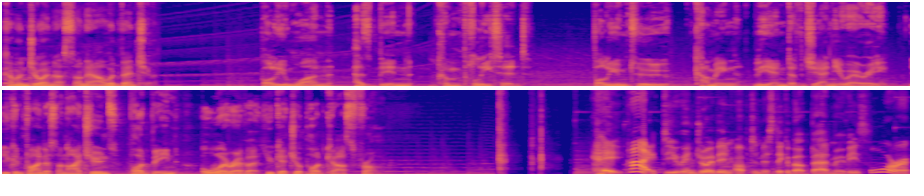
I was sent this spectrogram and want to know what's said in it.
Come and join us on our adventure. Volume 1 has been completed. Volume 2 coming the end of January. You can find us on iTunes, Podbean, or wherever you get your podcasts from. Hey. Hi. Do you enjoy being optimistic about bad movies? Or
